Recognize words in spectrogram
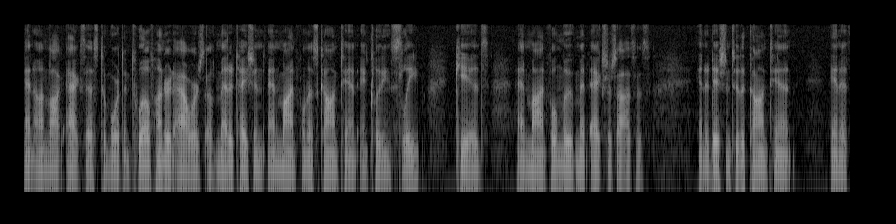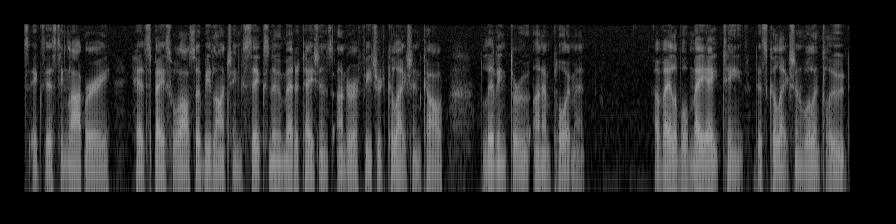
and unlock access to more than 1,200 hours of meditation and mindfulness content, including sleep, kids, and mindful movement exercises. In addition to the content in its existing library, Headspace will also be launching six new meditations under a featured collection called Living Through Unemployment. Available May 18th, this collection will include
